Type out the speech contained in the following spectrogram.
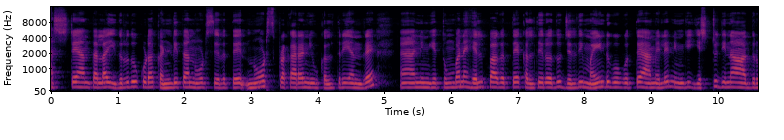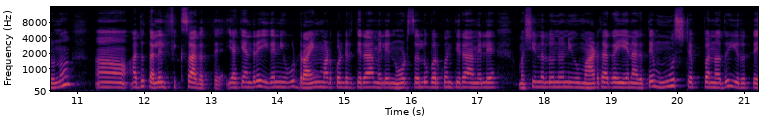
ಅಷ್ಟೇ ಅಂತಲ್ಲ, ಇದ್ರದ್ದು ಕೂಡ ಖಂಡಿತ ನೋಟ್ಸ್ ಇರುತ್ತೆ. ನೋಟ್ಸ್ ಪ್ರಕಾರ ನೀವು ಕಲ್ತ್ರಿ ಅಂದರೆ ನಿಮಗೆ ತುಂಬಾ ಹೆಲ್ಪ್ ಆಗುತ್ತೆ. ಕಲ್ತಿರೋದು ಜಲ್ದಿ ಮೈಂಡ್ಗೆ ಹೋಗುತ್ತೆ. ಆಮೇಲೆ ನಿಮಗೆ ಎಷ್ಟು ದಿನ ಆದ್ರೂ ಅದು ತಲೆಯಲ್ಲಿ ಫಿಕ್ಸ್ ಆಗುತ್ತೆ. ಯಾಕೆ ಅಂದರೆ ಈಗ ನೀವು ಡ್ರಾಯಿಂಗ್ ಮಾಡ್ಕೊಂಡಿರ್ತೀರ, ಆಮೇಲೆ ನೋಟ್ಸಲ್ಲೂ ಬರ್ಕೊತೀರ, ಆಮೇಲೆ ಮಷಿನಲ್ಲೂ ನೀವು ಮಾಡಿದಾಗ ಏನಾಗುತ್ತೆ, ಮೂರು ಸ್ಟೆಪ್ ಅನ್ನೋದು ಇರುತ್ತೆ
